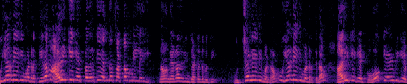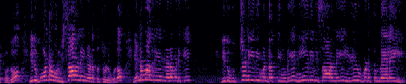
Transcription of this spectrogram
உயர் நீதிமன்றத்திடம் அறிக்கை கேட்பதற்கு எந்த சட்டமும் இல்லை. நமக்கு என்ன தெரியும் சட்டத்தை பத்தி? உச்ச நீதிமன்றம் உயர் நீதிமன்றத்திடம் அறிக்கை கேட்பதோ கேள்வி கேட்பதோ இது போன்ற ஒரு விசாரணை நடத்த சொல்லுவதோ என்ன மாதிரியான நடவடிக்கை? இது உச்ச நீதிமன்றத்தினுடைய நீதி விசாரணையை இழிவுபடுத்தும் வேலை.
